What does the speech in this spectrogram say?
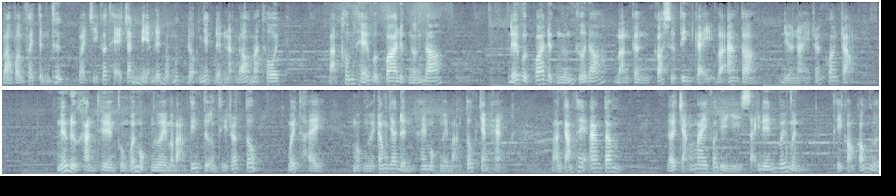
Bạn vẫn phải tỉnh thức và chỉ có thể chánh niệm đến một mức độ nhất định nào đó mà thôi. Bạn không thể vượt qua được ngưỡng đó để vượt qua được ngưỡng cửa đó, bạn cần có sự tin cậy và an toàn. Điều này rất quan trọng. Nếu được hành thiền cùng với một người mà bạn tin tưởng thì rất tốt. Với thầy, một người trong gia đình hay một người bạn tốt chẳng hạn. Bạn cảm thấy an tâm. Lỡ chẳng may có điều gì xảy đến với mình thì còn có người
